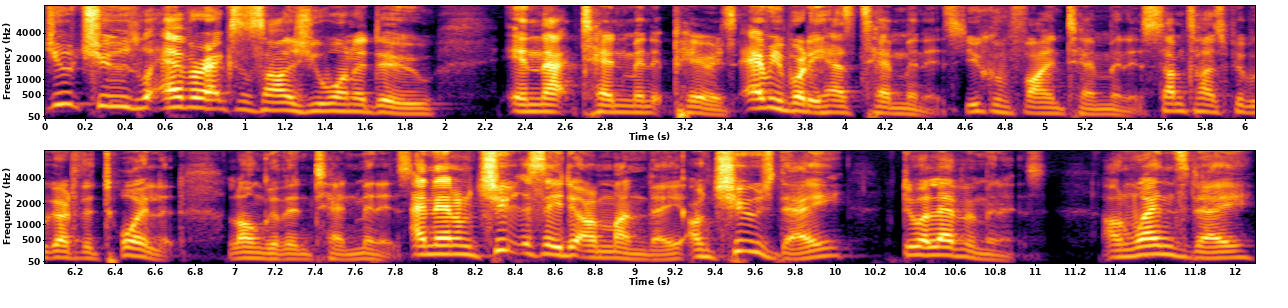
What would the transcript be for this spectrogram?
you choose whatever exercise you want to do in that 10 minute periods. Everybody has 10 minutes. You can find 10 minutes. Sometimes people go to the toilet longer than 10 minutes. And then on Tuesday, say you do it on Monday. On Tuesday, do 11 minutes. On Wednesday,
